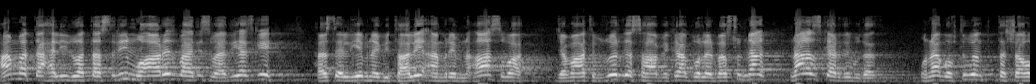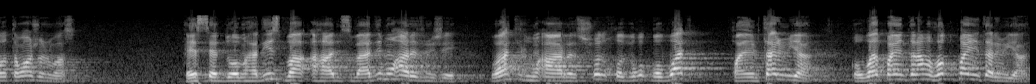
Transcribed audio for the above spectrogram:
اما تحلیل و تسلیم معارض به حدیث بعدی هست که حضرت علی ابن ابی طالب امر ابن آس و جماعت بزرگ صحابه کرام دول البسون نقض کرده بودند. اونا گفته بودند تشهد تمام شد نماز حس دوم حدیث با احادیث بعدی معارض میشه. وقتی معارض شد خود به قوت پایینتر میاد قوت پایینتر هم حق پایینتر میاد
